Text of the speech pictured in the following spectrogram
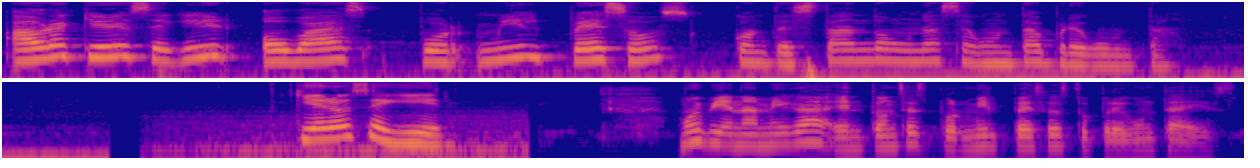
Ahora quieres seguir o vas por mil pesos contestando una segunda pregunta. Quiero seguir. Muy bien, amiga, entonces por mil pesos tu pregunta es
